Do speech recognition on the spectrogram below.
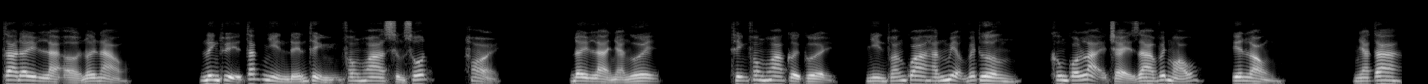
ta đây là ở nơi nào? Ninh Thụy tắc nhìn đến Thịnh Phong Hoa sửng sốt, hỏi. Đây là nhà ngươi. Thịnh Phong Hoa cười cười, nhìn thoáng qua hắn miệng vết thương, không có lại chảy ra vết máu, yên lòng. Nhà ta.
